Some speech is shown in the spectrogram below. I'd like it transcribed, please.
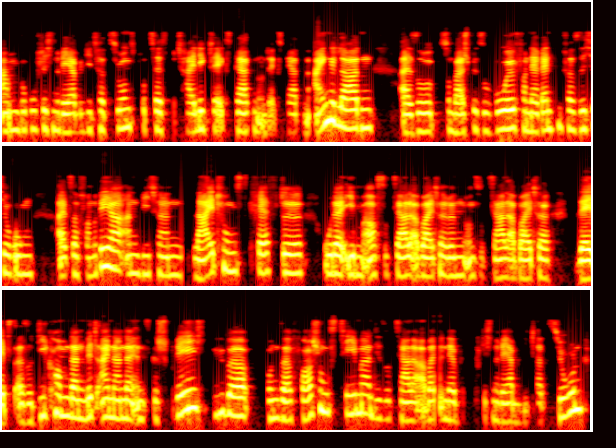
am beruflichen Rehabilitationsprozess beteiligte Experten und Experten eingeladen, Also zum Beispiel sowohl von der Rentenversicherung als auch von Reha-Anbietern, Leitungskräfte oder eben auch Sozialarbeiterinnen und Sozialarbeiter selbst. Also die kommen dann miteinander ins Gespräch über unser Forschungsthema, die soziale Arbeit in der beruflichen Rehabilitation.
